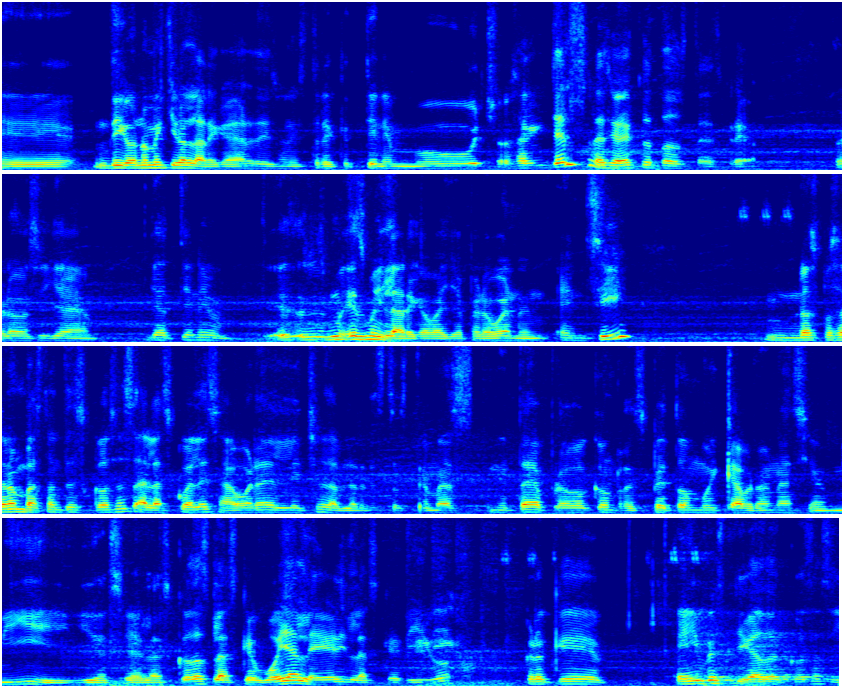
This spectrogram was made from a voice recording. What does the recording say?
eh, digo, no me quiero alargar, es una historia que tiene mucho. O sea, ya se la llevé con todos ustedes, creo. Pero sí, ya, ya tiene. Es, es muy- es muy larga, vaya. Pero bueno, en, en sí, nos pasaron bastantes cosas a las cuales ahora el hecho de hablar de estos temas, neta, provoca un respeto muy cabrón hacia mí y, hacia las cosas, las que voy a leer y las que digo. Creo que he investigado cosas y,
